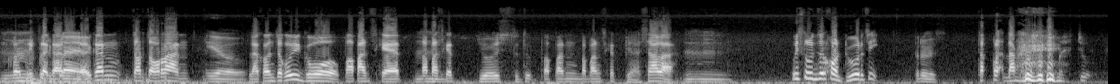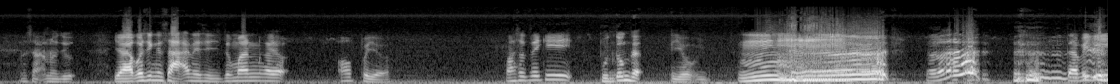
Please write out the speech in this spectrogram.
Mm, triplek kan? ya kan cor-coran. Iya. Lah koncoku iki gowo papan skate. Papan Hmm. skate yo duduk papan papan skate biasa lah. Mm-mm. wis luncur kok dhuwur sih terus ceklek tangan Bah, cuk. Masakno cuk. Ya aku sih ngesakne sih. Cuman kayak apa ya? Maksudnya iki buntung nggak yo hmm. Tapi ki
